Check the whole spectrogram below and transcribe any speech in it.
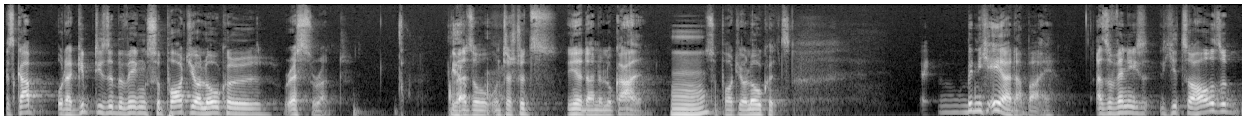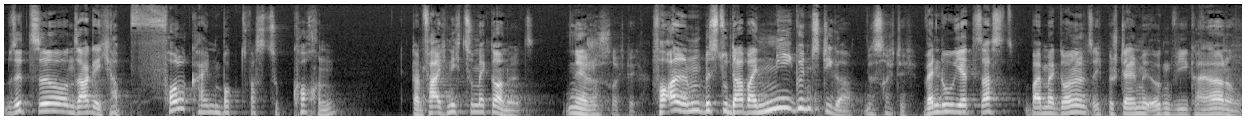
Es gab oder gibt diese Bewegung Support Your Local Restaurant. Ja. Also unterstützt hier deine Lokalen. Support Your Locals. Bin ich eher dabei. Also wenn ich hier zu Hause sitze und sage, ich habe voll keinen Bock, was zu kochen, dann fahre ich nicht zu McDonald's. Nee, das ist richtig. Vor allem bist du dabei nie günstiger. Das ist richtig. Wenn du jetzt sagst, bei McDonalds, ich bestelle mir irgendwie, keine Ahnung,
